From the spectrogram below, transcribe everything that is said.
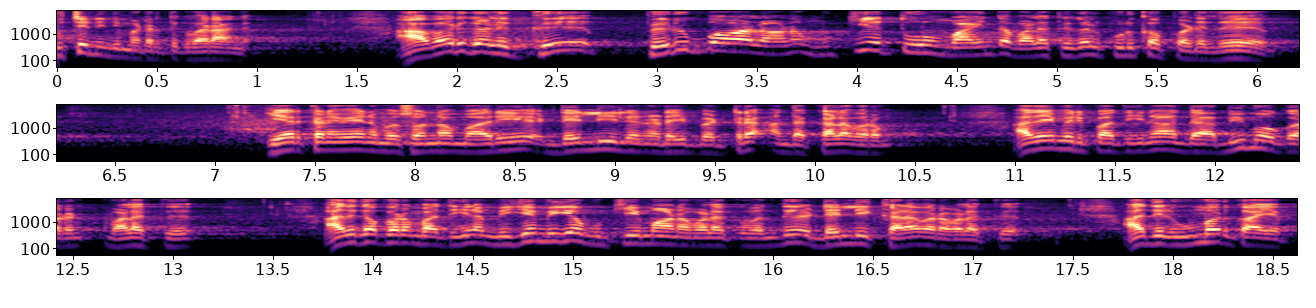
உச்சநீதிமன்றத்துக்கு வராங்க. அவர்களுக்கு பெரும்பாலான முக்கியத்துவம் வாய்ந்த வழக்குகள் கொடுக்கப்படுது. ஏற்கனவே நம்ம சொன்ன மாதிரி டெல்லியில் நடைபெற்ற அந்த கலவரம். அதேமாதிரி பார்த்திங்கன்னா அந்த பீமோகரன் வழக்கு. அதுக்கப்புறம் பார்த்திங்கன்னா மிக மிக முக்கியமான வழக்கு வந்து டெல்லி கலவர வழக்கு. அதில் உமர் காயப்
